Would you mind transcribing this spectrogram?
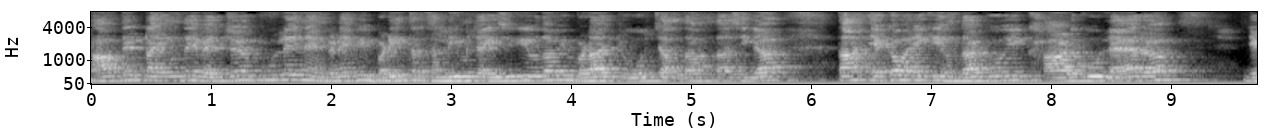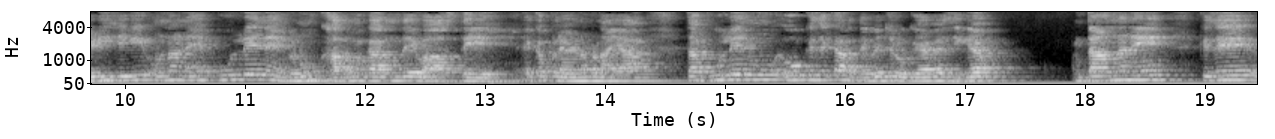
ਆਪਦੇ ਟਾਈਮ ਦੇ ਵਿੱਚ ਪੂਲੇ ਨਿਹੰਗ ਨੇ ਵੀ ਬੜੀ ਤਰਸੱਲੀ ਮਚਾਈ ਸੀਗੀ, ਉਹਦਾ ਵੀ ਬੜਾ ਜ਼ੋਰ ਚੱਲਦਾ ਹੁੰਦਾ ਸੀਗਾ। ਤਾਂ ਇੱਕ ਵਾਰੀ ਕੀ ਹੁੰਦਾ, ਕੋਈ ਖਾੜਕੂ ਲਹਿਰ ਜਿਹੜੀ ਸੀਗੀ, ਉਹਨਾਂ ਨੇ ਪੂਲੇ ਨਿਹੰਗ ਨੂੰ ਖਤਮ ਕਰਨ ਦੇ ਵਾਸਤੇ ਇੱਕ ਪਲਾਨ ਬਣਾਇਆ। ਤਾਂ ਪੂਲੇ ਨੂੰ ਉਹ ਕਿਸੇ ਘਰ ਦੇ ਵਿੱਚ ਰੁਕਿਆ ਹੋਇਆ ਸੀਗਾ। ਤਾਂ ਉਹਨਾਂ ਨੇ ਕਿਸੇ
